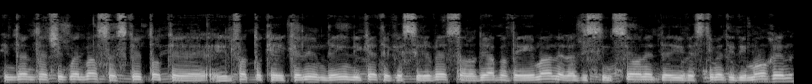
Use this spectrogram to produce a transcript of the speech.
in 35 in basso è scritto che il fatto che i Kelim dei indichete che si rivestono di Abba Veima nella distinzione dei vestimenti di Mohin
